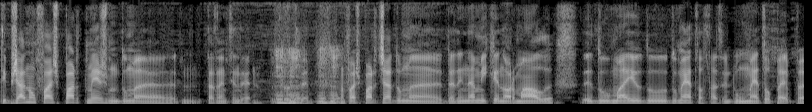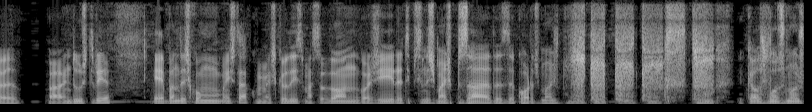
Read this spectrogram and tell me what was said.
Tipo, já não faz parte mesmo de uma. Estás a entender? Uhum, a dizer? Uhum. Não faz parte já de uma. da dinâmica normal do meio do, do metal. Estás a dizer? Um metal para, para, para a indústria é bandas como, está, como é que eu disse, Mastodon, Gojira, tipo cenas mais pesadas, acordes mais aquelas vozes mais.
